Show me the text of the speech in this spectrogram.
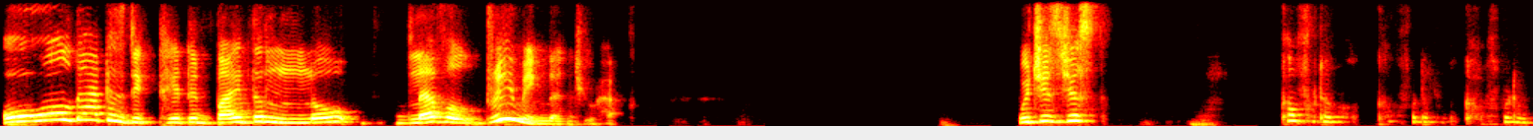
all that is dictated by the low level dreaming that you have, which is just comfortable, comfortable, comfortable.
